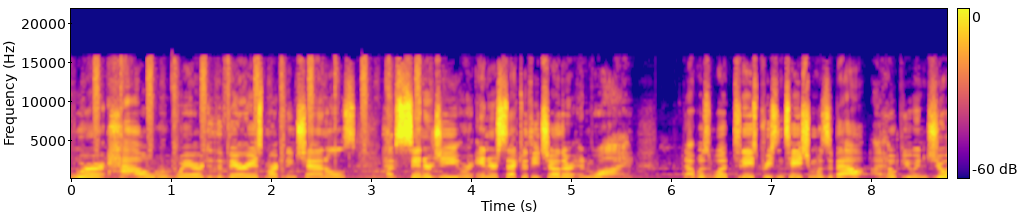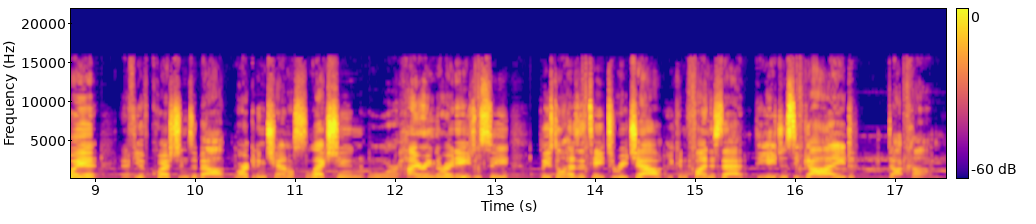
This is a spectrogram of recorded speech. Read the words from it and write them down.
where, how or where do the various marketing channels have synergy or intersect with each other and why? That was what today's presentation was about. I hope you enjoy it. And if you have questions about marketing channel selection or hiring the right agency, please don't hesitate to reach out. You can find us at theagencyguide.com.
